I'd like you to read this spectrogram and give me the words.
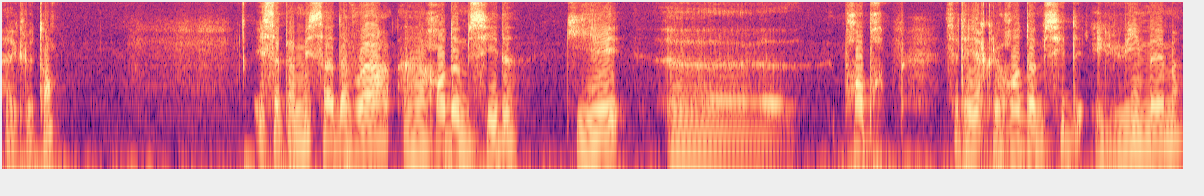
avec le temps. Et ça permet ça d'avoir un random seed qui est euh, propre. C'est-à-dire que le random seed est lui-même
